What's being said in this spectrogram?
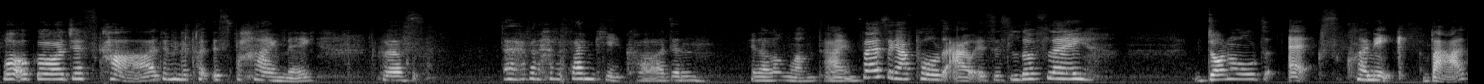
What a gorgeous card. I'm going to put this behind me because I haven't had a thank you card in, in a long, long time. First thing I've pulled out is this lovely Donald X Clinique bag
